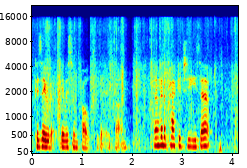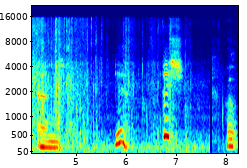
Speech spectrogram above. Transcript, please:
because there there was some faults with it as well. So I'm going to package these up, and yeah, fish. Well,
